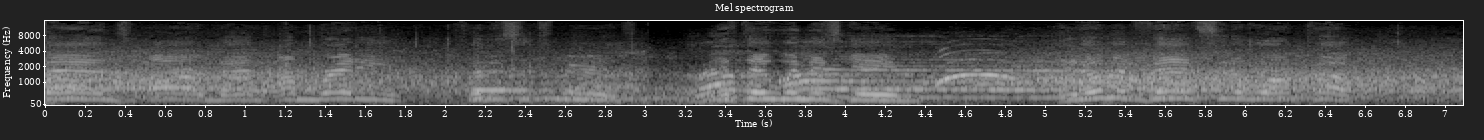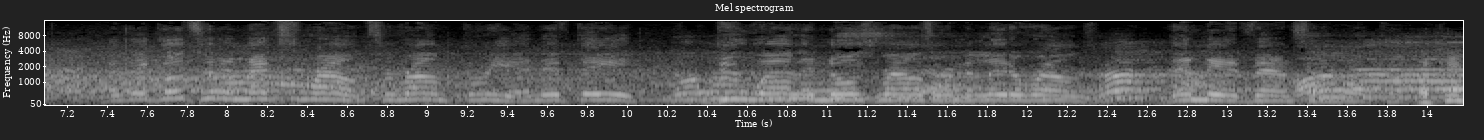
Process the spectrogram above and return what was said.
fans are, man. I'm ready for this experience. If they win this game, they don't advance to the World Cup. But they go to the next round, to round three. And if they do well in those rounds or in the later rounds, then they advance to the World Cup. Okay.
